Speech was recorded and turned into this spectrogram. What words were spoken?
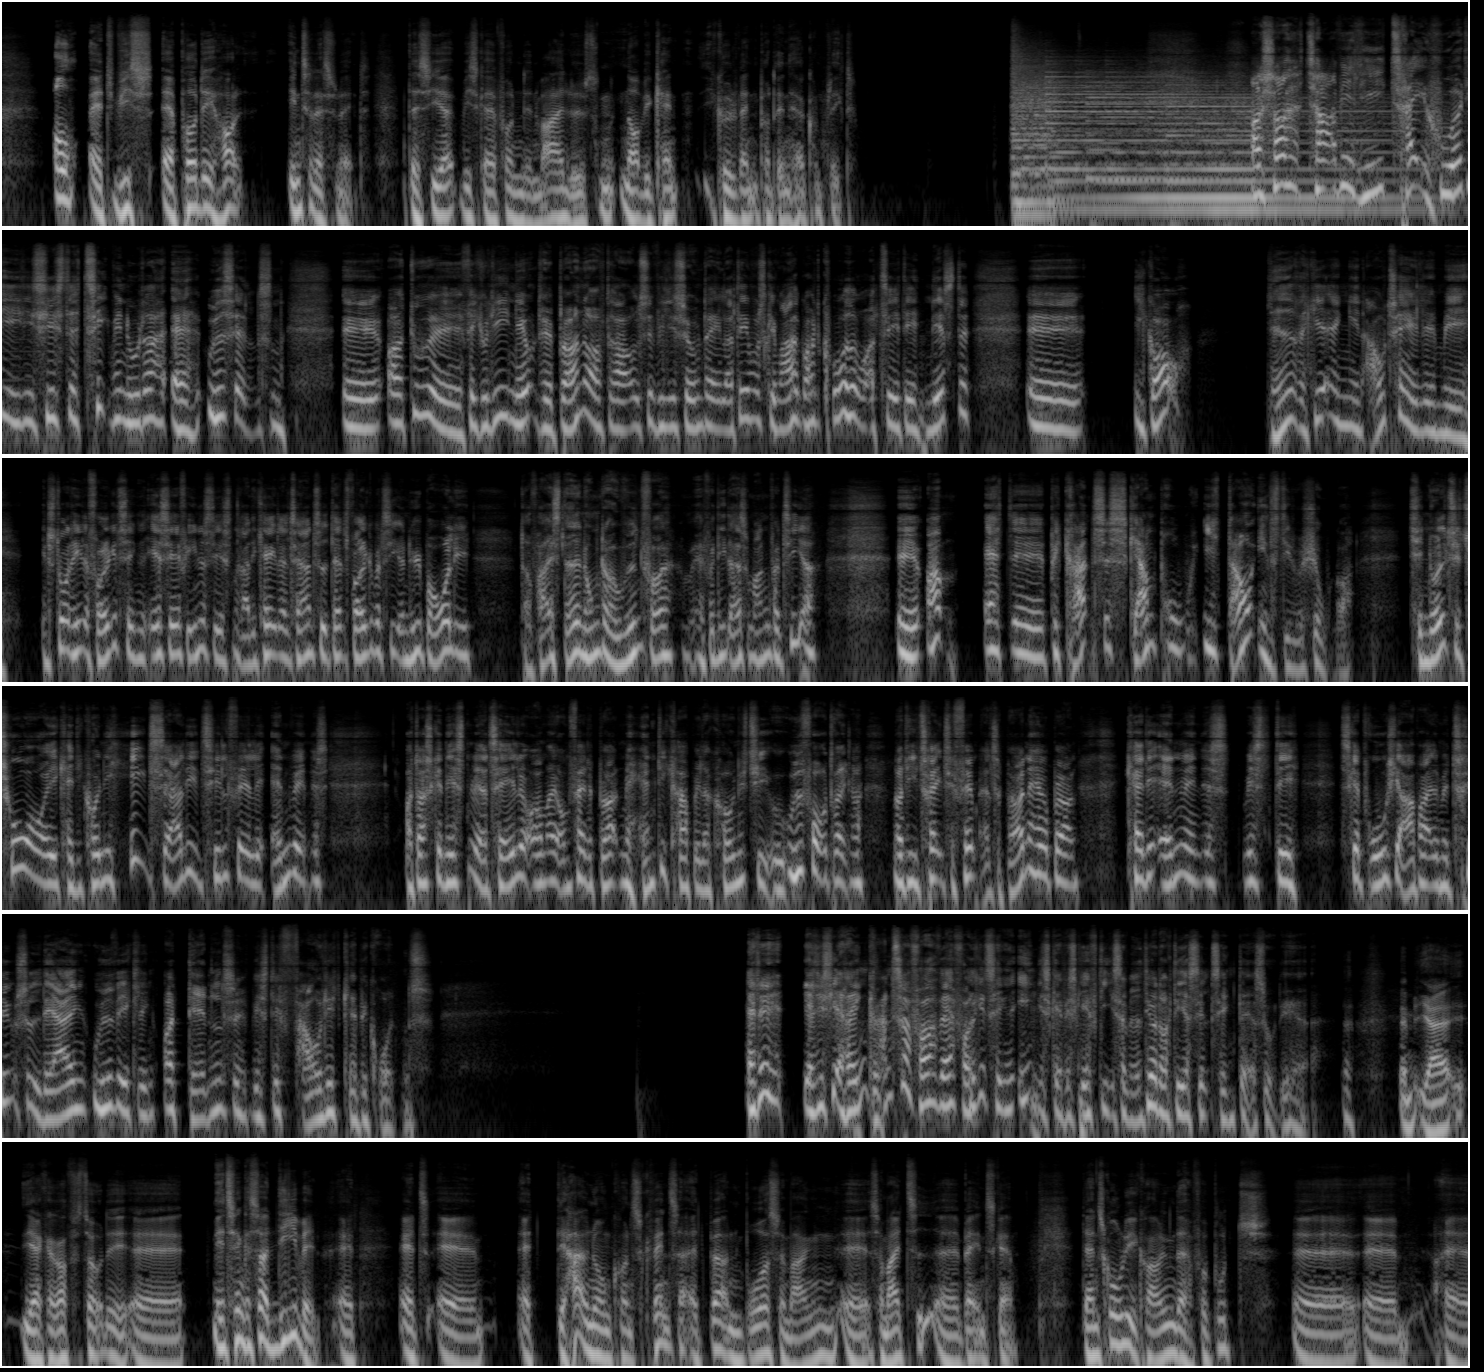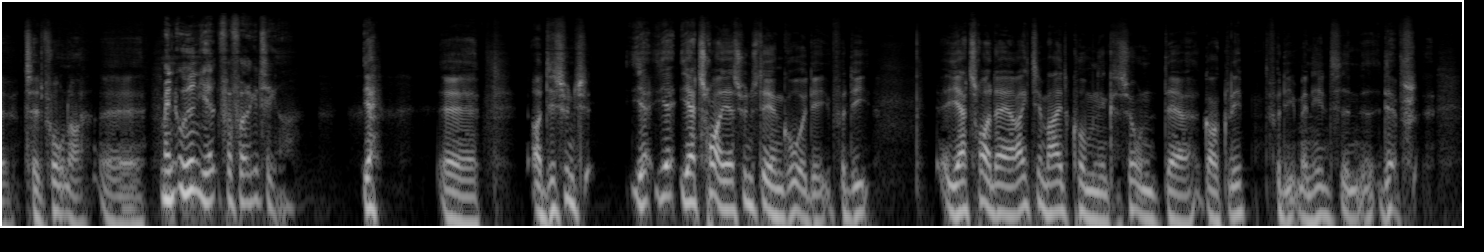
og at vi er på det hold internationalt, der siger, at vi skal have fundet en vej løsning, når vi kan i kølvandet på den her konflikt. Og så tager vi lige tre hurtige i de sidste 10 minutter af udsendelsen. Øh, og du øh, fik jo lige nævnt øh, børneopdragelse, Willy Søvndal, og det er måske meget godt kodeord til det næste. Øh, I går lavede regeringen en aftale med en stor del af Folketinget, SF, Enhedslisten, Radikal Alternativ, Dansk Folkeparti og Nye Borgerlige. Der er faktisk stadig nogen, der er udenfor, øh, fordi der er så mange partier. Øh, om at øh, begrænse skærmbrug i daginstitutioner. Til 0-2-årige kan de kun i helt særlige tilfælde anvendes, og der skal næsten være tale om at omfatte børn med handicap eller kognitive udfordringer. Når de er 3-5, altså børnehavebørn, kan det anvendes, hvis det skal bruges i arbejdet med trivsel, læring, udvikling og dannelse, hvis det fagligt kan begrundes. Er det, jeg vil sige, er der ingen grænser for, hvad Folketinget egentlig skal beskæftige sig med? Det var nok det, jeg selv tænkte, da jeg så det her. Jamen, jeg, jeg kan godt forstå det. Øh, men jeg tænker så alligevel, at, at, øh, at det har jo nogle konsekvenser, at børn bruger så, mange, øh, så meget tid bag en skærm. Der er en skole i Kolding, der har forbudt øh, øh, øh, telefoner. Øh. Men uden hjælp fra Folketinget? Ja. Øh, og det synes jeg, jeg, jeg tror, jeg synes, det er en god idé, fordi jeg tror, der er rigtig meget kommunikation, der går glip, fordi man hele tiden... Der,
